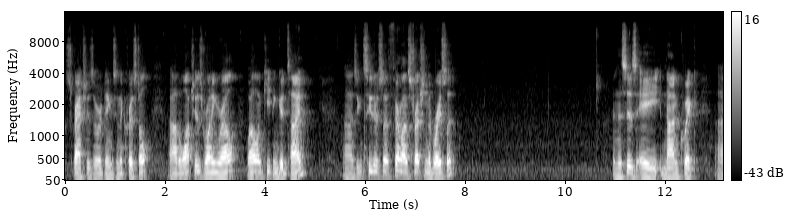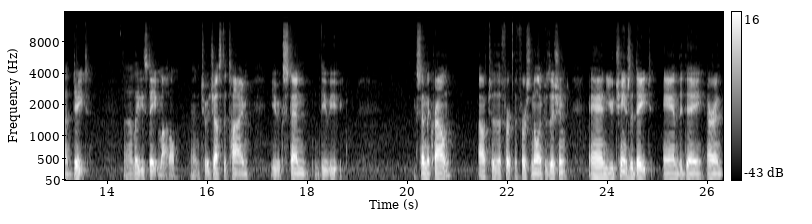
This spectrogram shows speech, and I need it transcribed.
scratches or dings in the crystal. Uh, the watch is running well, well and keeping good time. Uh, as you can see, there's a fair amount of stretch in the bracelet. And this is a non-quick uh, date, lady's date model. And to adjust the time, you extend the you extend the crown out to the, fir the first only position, and you change the date and the day, or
